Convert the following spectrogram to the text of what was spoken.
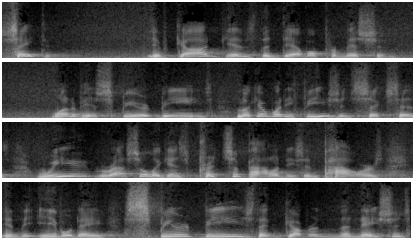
Satan. If God gives the devil permission, one of his spirit beings, look at what Ephesians 6 says. We wrestle against principalities and powers in the evil day. Spirit beings that govern the nations,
